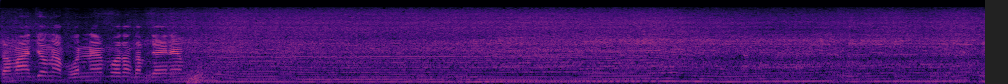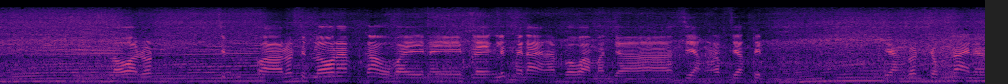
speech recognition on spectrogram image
ก็ประมาณช่วงหน้าฝนนะครับก็ต้องทำใจนะครับเราว่ารถสิบกว่ารถสิบล้อนะครับเข้าไปในแปลงลึกไม่ได้นะครับ เพราะว่ามันจะเสี่ยงนะครับเสี่ยงติดเสี่ยงรถชมได้นะ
